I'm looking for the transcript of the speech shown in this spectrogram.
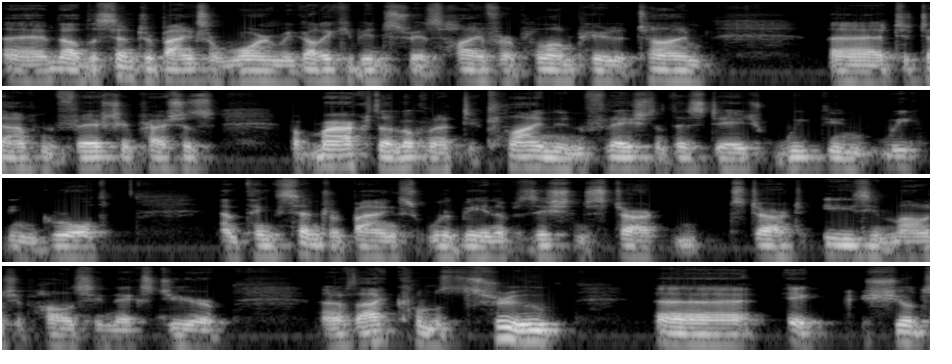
uh, now, the central banks are warning we've got to keep interest rates high for a prolonged period of time uh, to dampen inflationary pressures. But markets are looking at declining inflation at this stage, weakening, weakening growth, and think central banks will be in a position to start start easing monetary policy next year. And if that comes through, uh, it should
